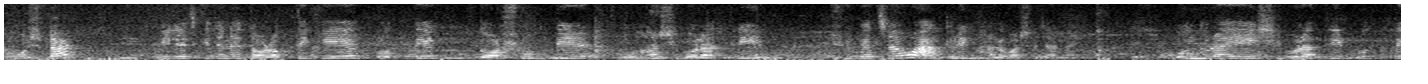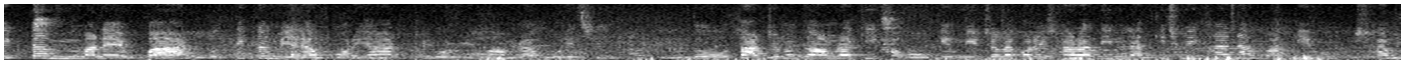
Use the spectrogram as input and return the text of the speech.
নমস্কার। ভিলেজ কিচেনের তরফ থেকে প্রত্যেক দর্শকদের মহাশিবরাত্রির শুভেচ্ছা ও আন্তরিক ভালোবাসা জানাই। বন্ধুরা, এই শিবরাত্রির প্রত্যেকটা মানে বার, প্রত্যেকটা মেয়েরাও করে আর কি বলব, আমরাও করেছি। তো তার জন্য তো আমরা কি খাব? কেউ নির্জলা করে সারা দিন রাত কিছুই খায় না, বা কেউ সাবু,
